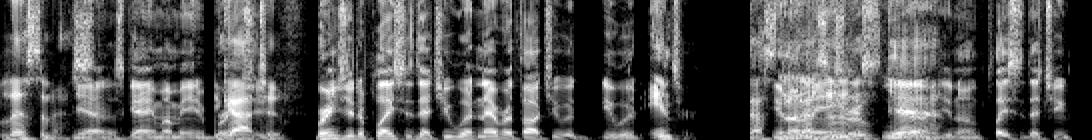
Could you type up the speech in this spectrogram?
listeners. Yeah, this game. I mean, it you got you, to. Brings you to places that you would never thought you would you would enter. That's You know that's I mean? true. Just, Yeah. You know, places that you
